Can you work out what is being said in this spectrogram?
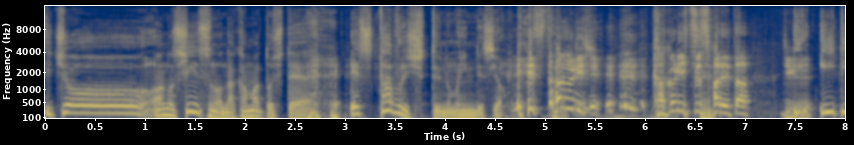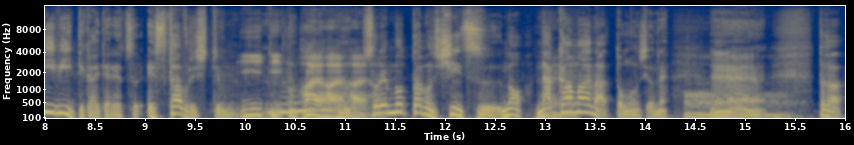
一応あのシンスの仲間としてエスタブリッシュっていうのもいいんですよ。establish。確立されたっていう。E- ETB って書いてあるやつ。 establish っていうの。ET はいはいはいそれも多分 since の仲間だと思うんですよね。ええ。えだから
